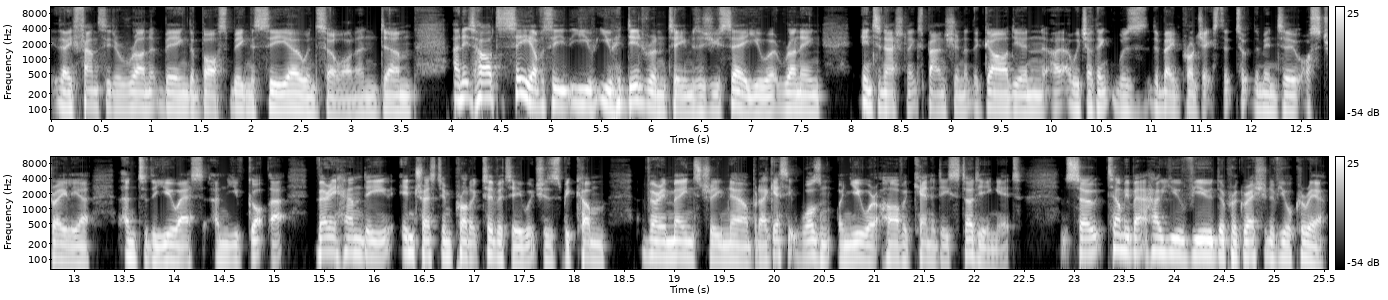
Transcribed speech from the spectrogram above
they fancy to run at being the boss, being the CEO, and so on. And um, and it's hard to see. Obviously, you you did run teams, as you say. You were running international expansion at the Guardian, uh, which I think was the main projects that took them into Australia and to the US. And you've got that very handy interest in productivity, which has become very mainstream now. But I guess it wasn't when you were at Harvard Kennedy studying it. So tell me about how you viewed the progression of your career.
